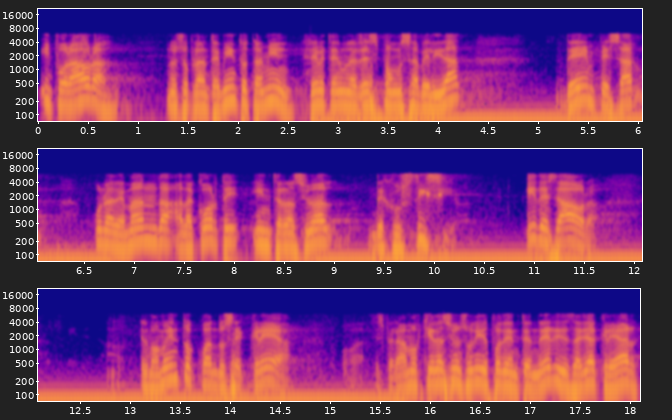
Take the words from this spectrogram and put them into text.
Y por ahora, nuestro planteamiento también debe tener una responsabilidad de empezar una demanda a la Corte Internacional de Justicia. Y desde ahora, el momento cuando se crea, esperamos que Naciones Unidas pueda entender y desde allá crear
